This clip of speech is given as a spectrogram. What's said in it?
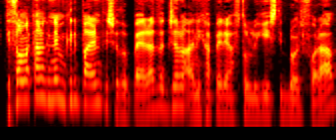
Και θέλω να κάνω και μια μικρή παρένθεση εδώ πέρα. Δεν ξέρω αν είχα περί αυτολογήσει την πρώτη φορά,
